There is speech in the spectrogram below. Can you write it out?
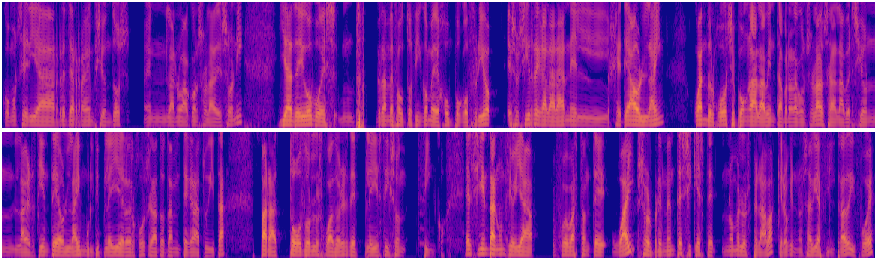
cómo sería Red Dead Redemption 2 en la nueva consola de Sony. Ya te digo, pues mm, Grand Theft Auto 5 me dejó un poco frío. Eso sí, regalarán el GTA Online cuando el juego se ponga a la venta para la consola, o sea, la versión, la vertiente online multiplayer del juego será totalmente gratuita para todos los jugadores de PlayStation 5. El siguiente anuncio ya fue bastante guay, sorprendente, sí que este no me lo esperaba, creo que no se había filtrado y fue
